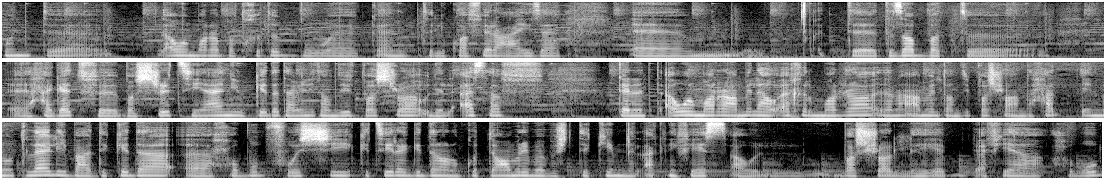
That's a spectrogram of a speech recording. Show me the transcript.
كنت لأول مرة بتخطب. وكانت الكوافيرة عايزة تظبط حاجات في بشرتي يعني وكده تعملي تنظيف بشرة. وللأسف كانت أول مرة أعملها وآخر مرة إن أنا أعمل تنظيف بشره عند حد إنه طلع لي بعد كده حبوب في وشي كتيرة جدا وأنا كنت عمري ما بشتكي من الأكني فيس أو البشرة اللي هي بيبقى فيها حبوب.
